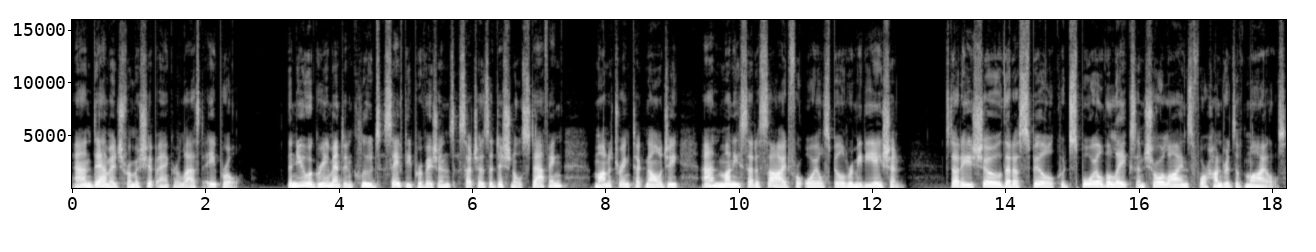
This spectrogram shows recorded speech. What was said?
and damage from a ship anchor last April. The new agreement includes safety provisions such as additional staffing, monitoring technology, and money set aside for oil spill remediation. Studies show that a spill could spoil the lakes and shorelines for hundreds of miles.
